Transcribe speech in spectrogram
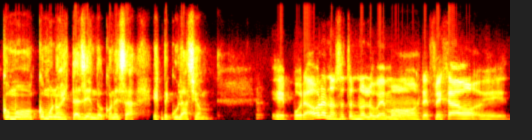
¿Cómo, cómo nos está yendo con esa especulación? Eh, por ahora nosotros no lo vemos reflejado. Eh,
